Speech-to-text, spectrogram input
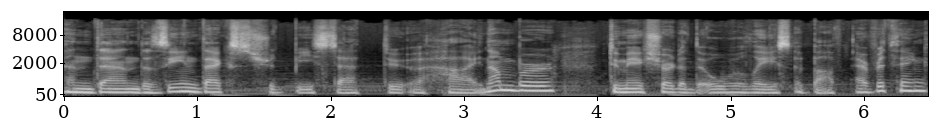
And then the Z index should be set to a high number to make sure that the overlay is above everything.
